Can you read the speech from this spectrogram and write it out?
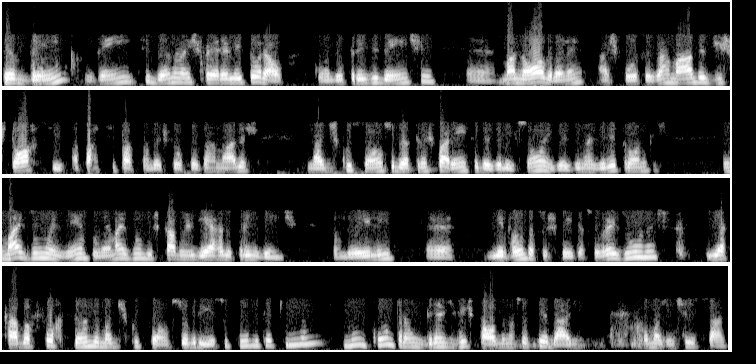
também vem se dando na esfera eleitoral, quando o presidente é, manobra né, as Forças Armadas, distorce a participação das Forças Armadas na discussão sobre a transparência das eleições, das urnas eletrônicas. Um, mais um exemplo, né, mais um dos cabos de guerra do presidente, quando ele é, levanta a suspeita sobre as urnas e acaba forçando uma discussão sobre isso pública que não, não encontra um grande respaldo na sociedade, como a gente sabe.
